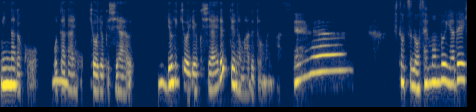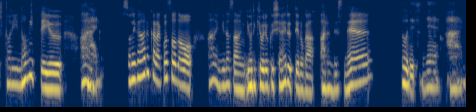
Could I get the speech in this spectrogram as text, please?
みんながこう、お互いに協力し合う、うんより協力し合えるっていうのもあると思います。ええ一つの専門分野で一人のみっていう、はい。はい。それがあるからこその、はい、皆さんより協力し合えるっていうのがあるんですね。そうですね。はい。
